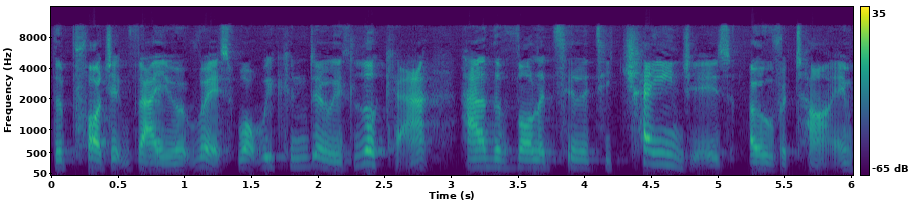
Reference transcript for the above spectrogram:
the project value at risk, what we can do is look at how the volatility changes over time,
